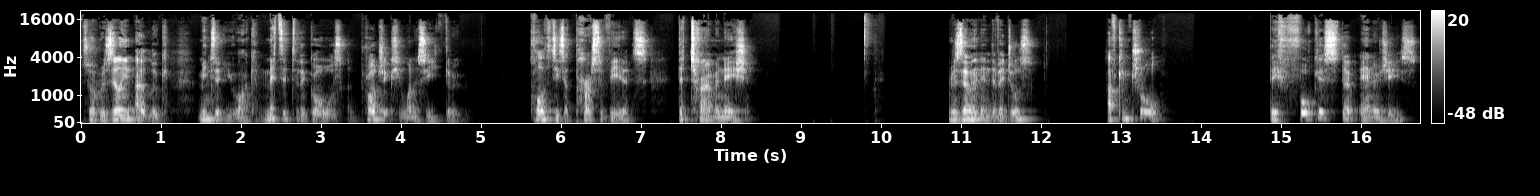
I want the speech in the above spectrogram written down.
So, a resilient outlook means that you are committed to the goals and projects you want to see through. Qualities of perseverance, determination. Resilient individuals have control. They focus their energies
